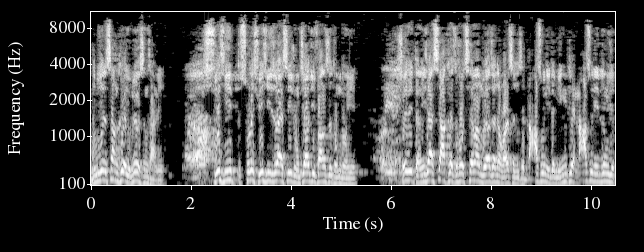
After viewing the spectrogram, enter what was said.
你们觉得上课有没有生产力？学习除了学习之外，是一种交际方式，同不同意？所以等一下下课之后，千万不要在那玩深深，拿出你的名片，拿出你的东西，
